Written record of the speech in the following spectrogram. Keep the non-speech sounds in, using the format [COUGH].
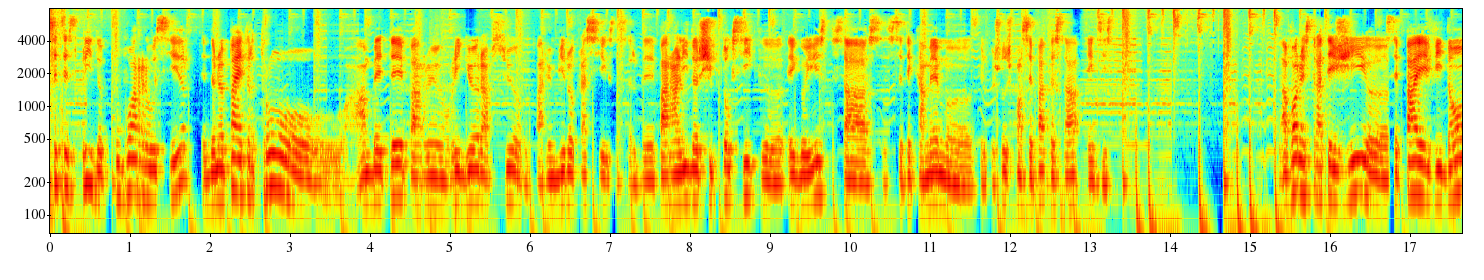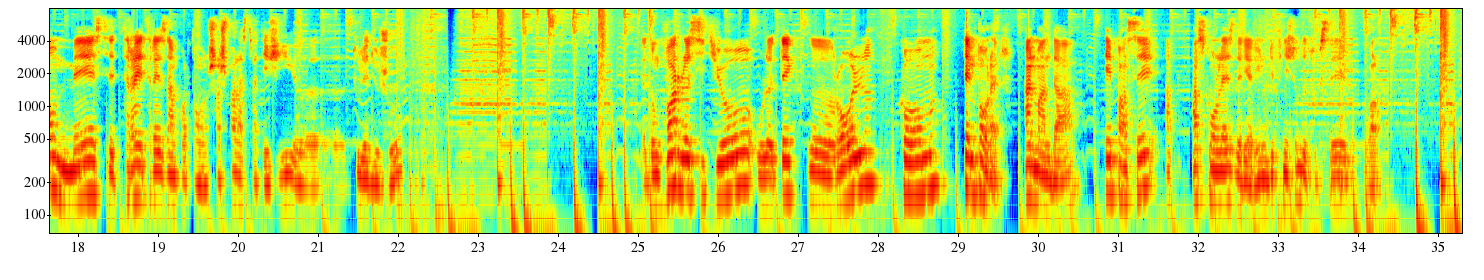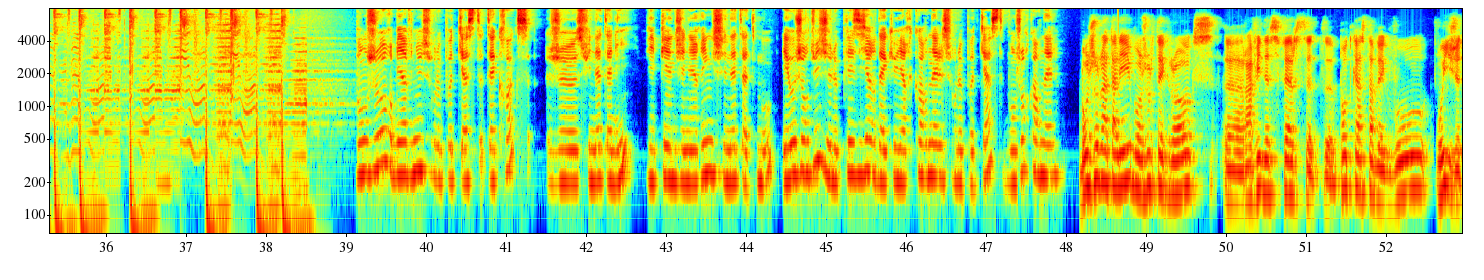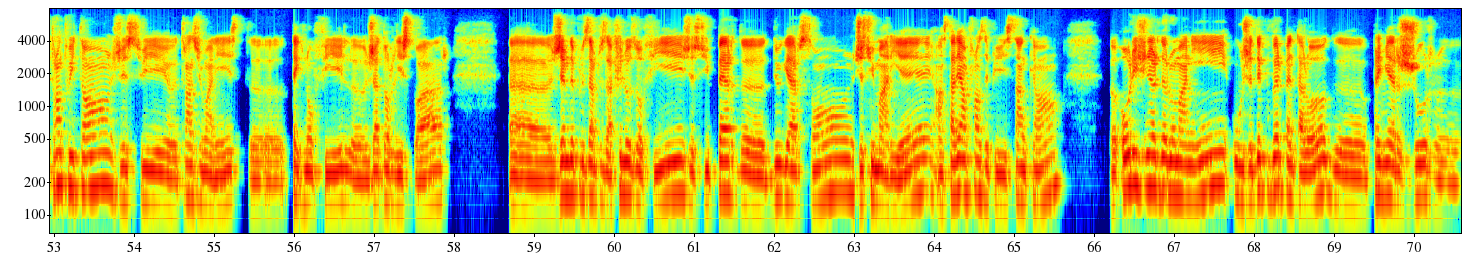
cet esprit de pouvoir réussir et de ne pas être trop embêté par une rigueur absurde, par une bureaucratie exacerbée, par un leadership toxique, euh, égoïste, ça, c'était quand même euh, quelque chose. Je pensais pas que ça existe. Avoir une stratégie, euh, c'est pas évident, mais c'est très très important. On ne change pas la stratégie euh, tous les deux jours. Donc voir le CTO ou le tech role comme temporaire, un mandat, et penser à, ce qu'on laisse derrière, une définition de succès. Voilà. Bonjour, bienvenue sur le podcast TechRox. Je suis Nathalie, VP Engineering chez Netatmo. Et aujourd'hui, j'ai le plaisir d'accueillir Cornel sur le podcast. Bonjour Cornel. Bonjour Nathalie, bonjour TechRox. Euh, ravi de faire ce podcast avec vous. Oui, j'ai 38 ans, je suis euh, transhumaniste, euh, technophile, j'adore l'histoire. J'aime de plus en plus la philosophie. Je suis père de deux garçons. Je suis marié, installé en France depuis 5 ans. Euh, originaire de Roumanie, où j'ai découvert Pentalog. Euh, premier jour euh,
